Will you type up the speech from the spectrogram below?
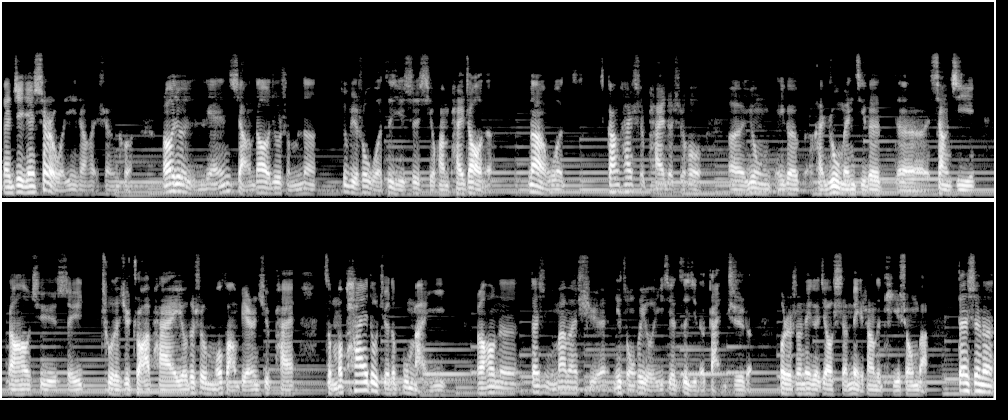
但这件事儿我印象很深刻，然后就联想到就是什么呢？就比如说我自己是喜欢拍照的，那我刚开始拍的时候，呃，用一个很入门级的呃相机。然后去随处的去抓拍，有的时候模仿别人去拍，怎么拍都觉得不满意。然后呢，但是你慢慢学，你总会有一些自己的感知的，或者说那个叫审美上的提升吧。但是呢，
